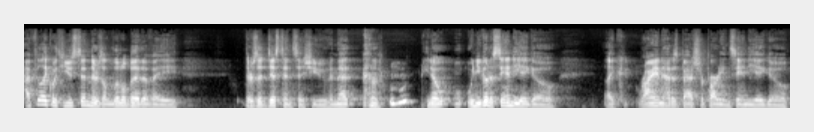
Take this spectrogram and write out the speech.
I feel like with Houston, there's a little bit of a there's a distance issue, and that mm-hmm. you know when you go to San Diego, like Ryan had his bachelor party in San Diego,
